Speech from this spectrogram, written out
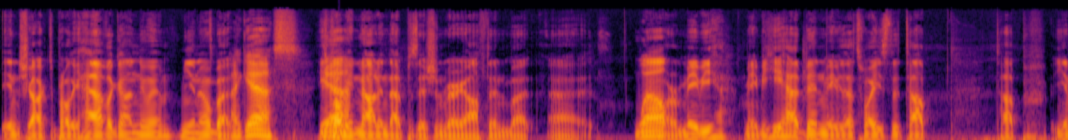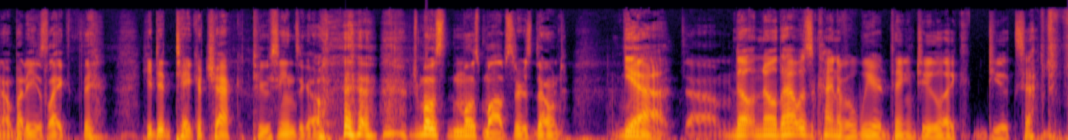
in shock to probably have a gun to him, you know. But i guess He's yeah probably not in that position very often, but uh, well or maybe maybe he had been. Maybe that's why he's the top top. You know, but he's like the, he did take a check two scenes ago, which most most mobsters don't. Yeah But, um, No, no, that was kind of a weird thing too. Like, do you accept?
